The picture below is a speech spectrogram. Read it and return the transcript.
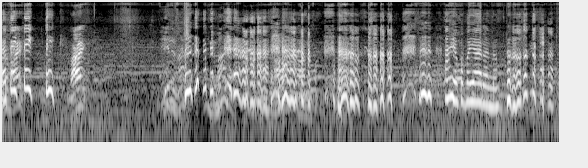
Ah, take, take, take. बाय Ayaw pabayaran, no?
